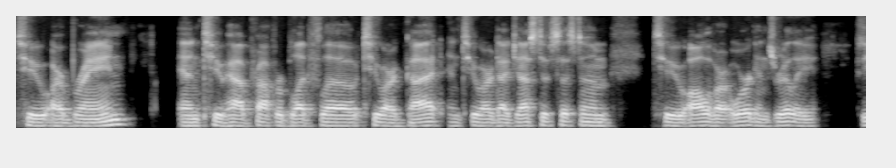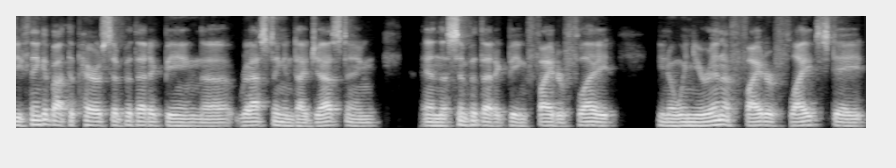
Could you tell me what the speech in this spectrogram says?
to our brain and to have proper blood flow to our gut and to our digestive system, to all of our organs, really. Because you think about the parasympathetic being the resting and digesting, and the sympathetic being fight or flight, you know, when you're in a fight or flight state,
